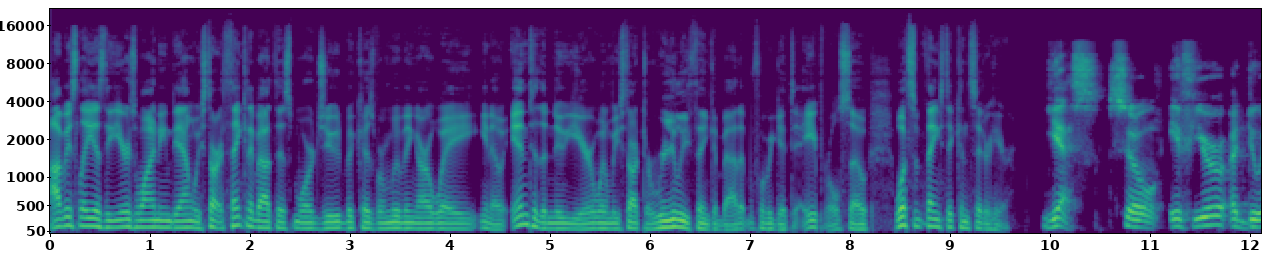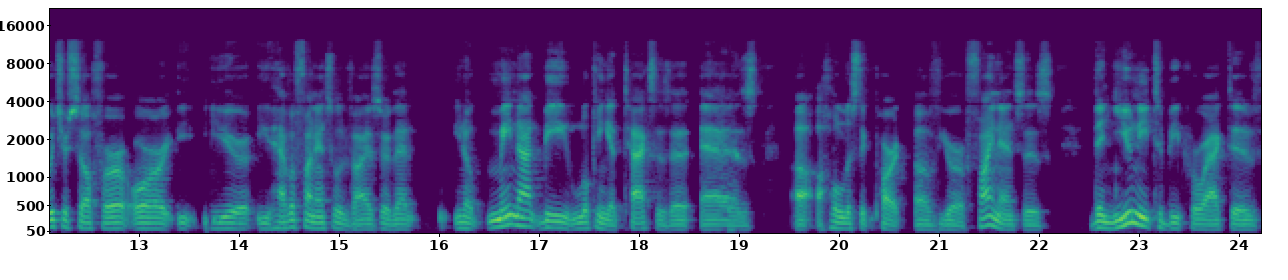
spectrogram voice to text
Obviously, as the year's winding down, we start thinking about this more, Jude, because we're moving our way, you know, into the new year when we start to really think about it before we get to April. So, what's some things to consider here? Yes. So, if you're a do-it-yourselfer or you're you have a financial advisor that you know may not be looking at taxes as a, a holistic part of your finances, then you need to be proactive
